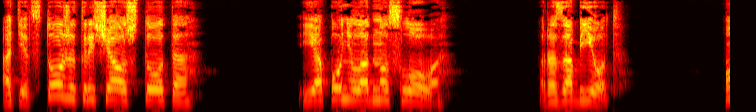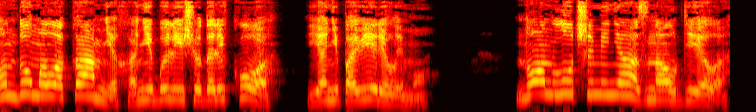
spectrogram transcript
Отец тоже кричал что-то. Я понял одно слово «разобьет». Он думал о камнях, они были еще далеко, я не поверил ему. Но он лучше меня знал дело.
